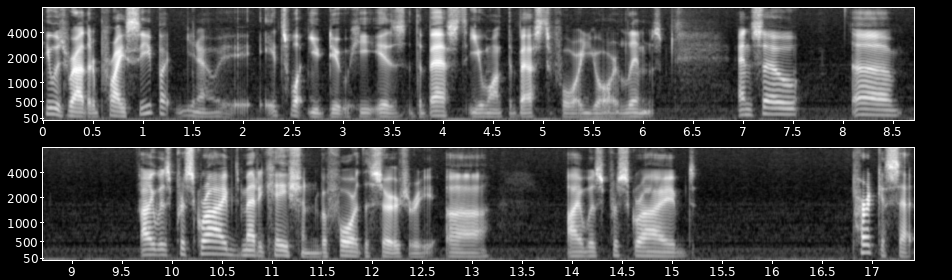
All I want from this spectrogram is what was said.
He was rather pricey, but you know, it's what you do. He is the best. You want the best for your limbs. And so, uh, I was prescribed medication before the surgery. Uh, I was prescribed Percocet,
